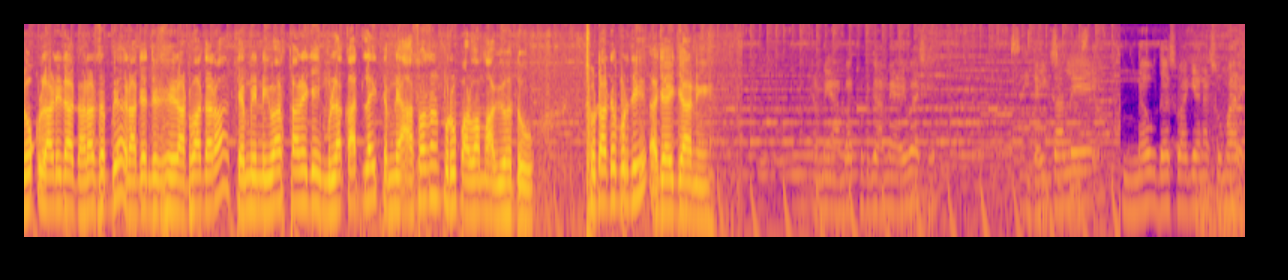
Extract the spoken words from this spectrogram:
લોકલાડીના ધારાસભ્ય રાજેન્દ્રસિંહ રાઠવા દ્વારા તેમની નિવાસસ્થાને જઈ મુલાકાત લઈ તેમને આશ્વાસન પૂરું પાડવામાં આવ્યું હતું. છોટાઉદેપુરથી અજય જાની. અમે આંબાખુટ ગામે આવ્યા છે. ગઈકાલે નવ દસ વાગ્યાના સુમારે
